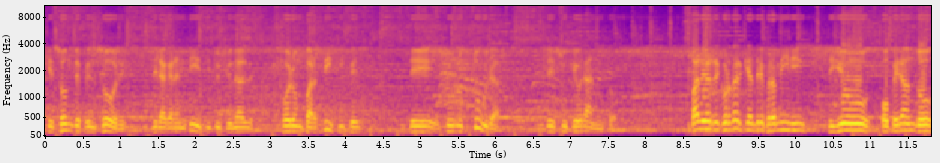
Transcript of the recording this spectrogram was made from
que son defensores de la garantía institucional fueron partícipes de su ruptura, de su quebranto. Vale recordar que Andrés Framini siguió operando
